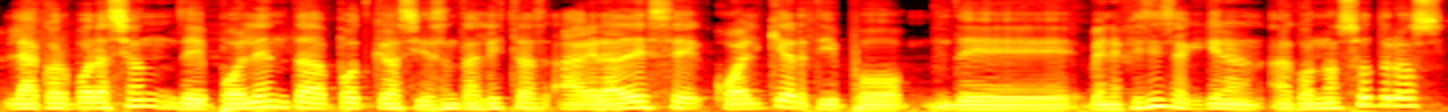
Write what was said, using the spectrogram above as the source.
La corporación de Polenta Podcast y de Santas Listas agradece cualquier tipo de beneficencia que quieran a con nosotros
